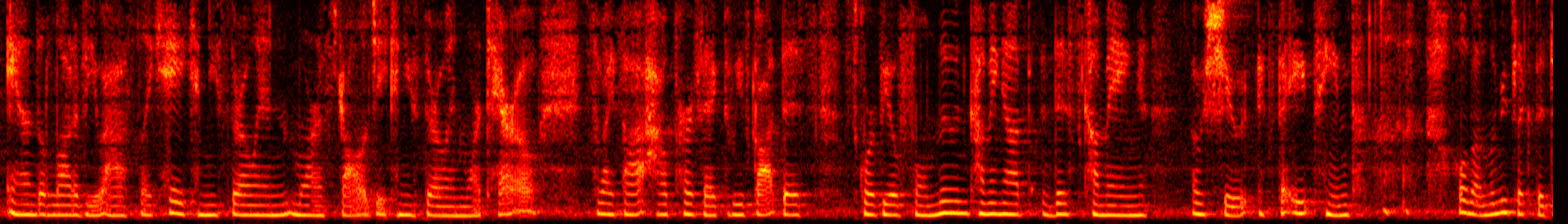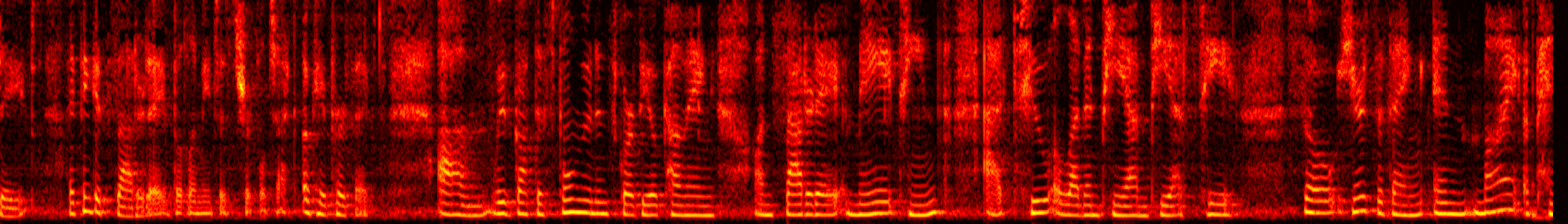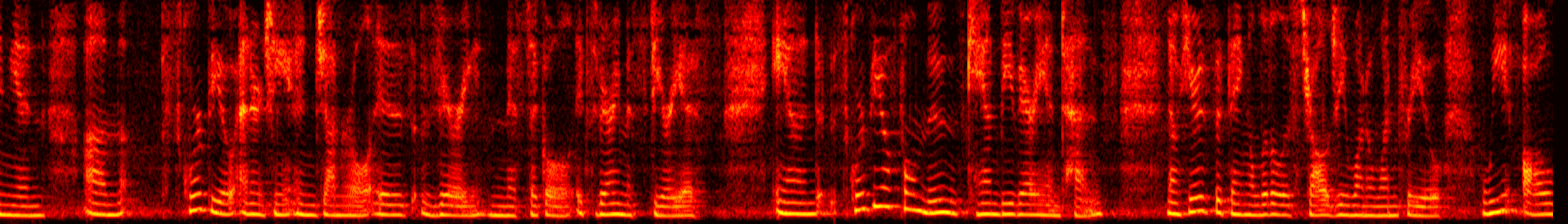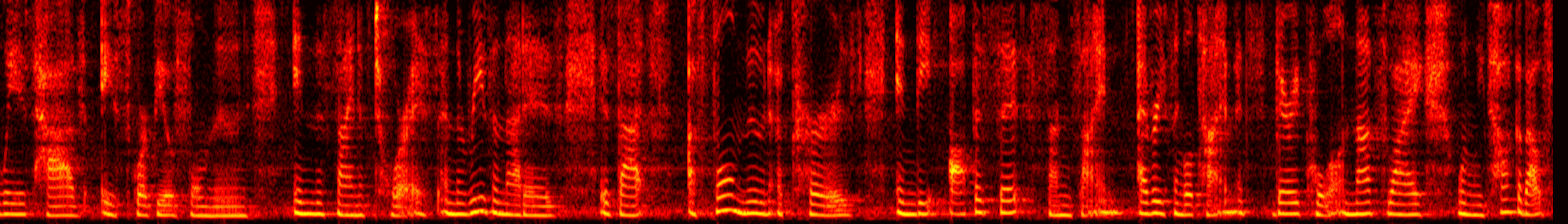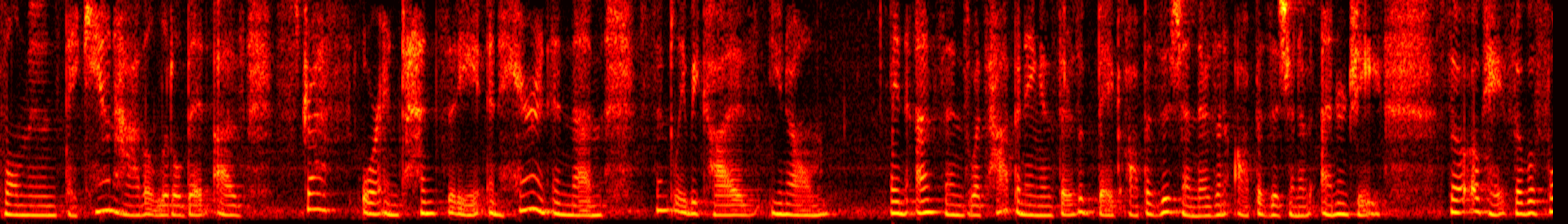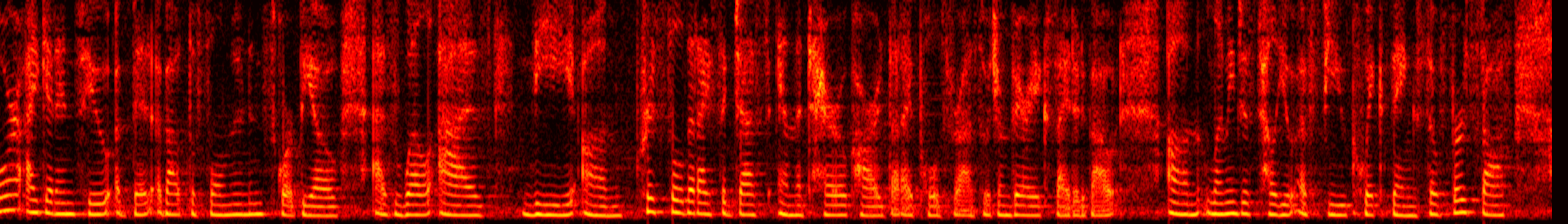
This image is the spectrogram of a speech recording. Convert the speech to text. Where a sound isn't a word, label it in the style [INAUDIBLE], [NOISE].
And a lot of you asked, like, hey, can you throw in more astrology? Can you throw in more tarot? So I thought, how perfect. We've got this Scorpio full moon coming up this coming, oh shoot, it's the 18th. [LAUGHS] Hold on, let me check the date. I think it's Saturday, but let me just triple check. Okay, perfect. Um, we've got this full moon in Scorpio coming on Saturday, May 18th at 2:11 p.m. PST. So here's the thing. In my opinion, um, Scorpio energy in general is very mystical. It's very mysterious. And Scorpio full moons can be very intense. Now, here's the thing a little astrology 101 for you. We always have a Scorpio full moon in the sign of Taurus. And the reason that is, is that a full moon occurs in the opposite sun sign every single time. It's very cool. And that's why when we talk about full moons, they can have a little bit of stress or intensity inherent in them simply because, you know, in essence, what's happening is there's a big opposition. There's an opposition of energy. So, okay, so before I get into a bit about the full moon in Scorpio, as well as the um, crystal that I suggest and the tarot card that I pulled for us, which I'm very excited about, um, let me just tell you a few quick things. So, first off,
